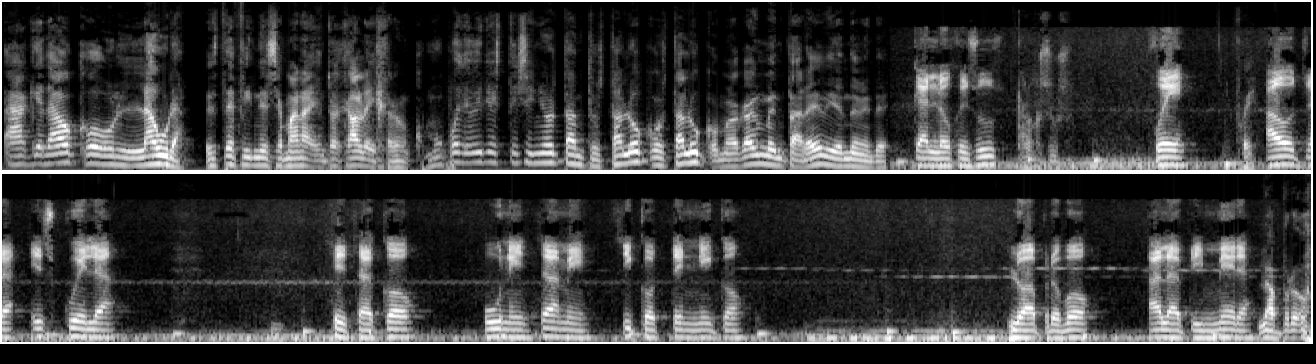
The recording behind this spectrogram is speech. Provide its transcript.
ha quedado con Laura este fin de semana, y entonces claro, le dijeron, ¿cómo puede oír este señor tanto? Está loco, está loco, me lo acabo de inventar, ¿eh? evidentemente. Carlos Jesús Carlos Jesús. fue Fue. a otra escuela, se sacó un examen psicotécnico, lo aprobó a la primera. La pro...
